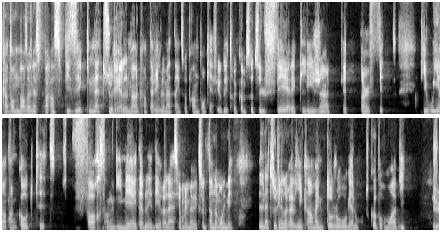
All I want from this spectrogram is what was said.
Quand on est dans un espace physique, naturellement, quand tu arrives le matin, tu vas prendre ton café ou des trucs comme ça, tu le fais avec les gens que tu as un fit. Puis oui, en tant que coach, tu, forces, entre guillemets, à établir des relations, même avec ceux que tu en as moins, mais le naturel revient quand même toujours au galop. En tout cas pour moi, puis je,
